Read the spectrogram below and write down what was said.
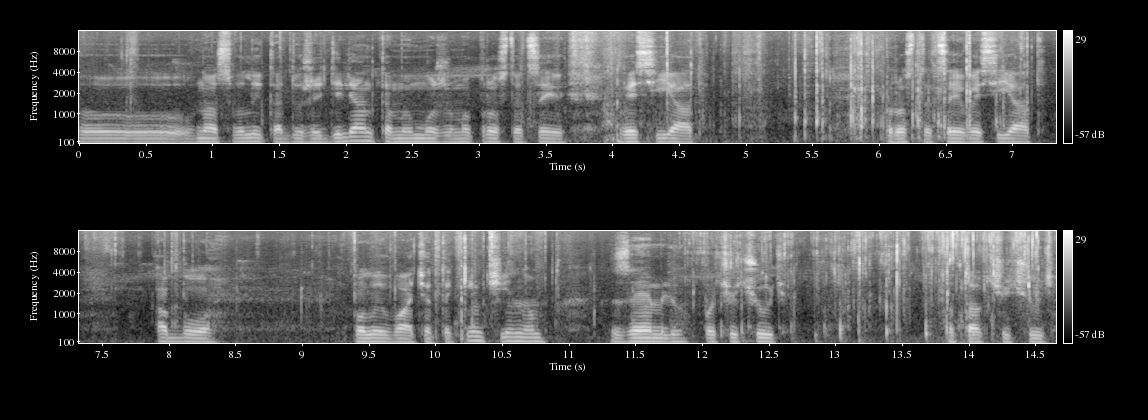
у нас велика дуже ділянка, ми можемо просто цей весь яд, просто цей весь яд або поливати таким чином землю по чуть-чуть, отак чуть-чуть,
